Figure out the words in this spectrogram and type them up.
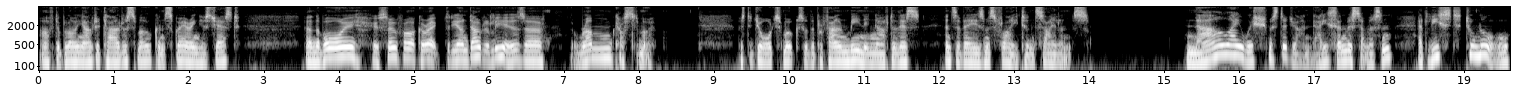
after blowing out a cloud of smoke and squaring his chest, "and the boy is so far correct that he undoubtedly is a rum customer." Mr. George smokes with a profound meaning after this and surveys Miss Flite in silence. "Now I wish Mr. Jarndyce and Miss Summerson at least to know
